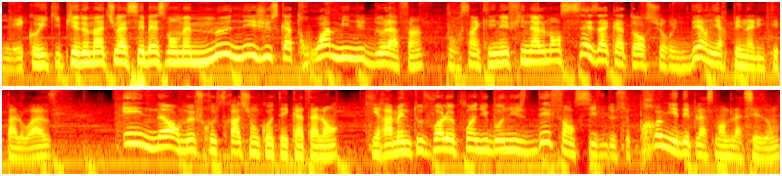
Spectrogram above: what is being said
Les coéquipiers de Mathieu Acebes vont même mener jusqu'à 3 minutes de la fin pour s'incliner finalement 16 à 14 sur une dernière pénalité paloise. Énorme frustration côté catalan, qui ramène toutefois le point du bonus défensif de ce premier déplacement de la saison.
